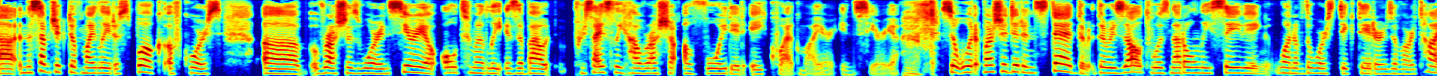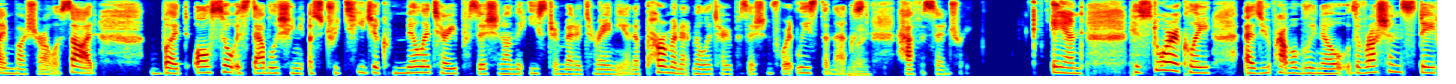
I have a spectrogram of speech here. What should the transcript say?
Uh, and the subject of my latest book, of course, uh, Russia's war in Syria, ultimately is about precisely how Russia avoided a quagmire in Syria. Mm. So, what Russia did instead, the, the result was not only saving one of the worst dictators of our time, Bashar al Assad, but also establishing a strategic military position on the Eastern Mediterranean, a permanent military position for at least the next right. half a century. And historically, as you probably know, the Russian state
